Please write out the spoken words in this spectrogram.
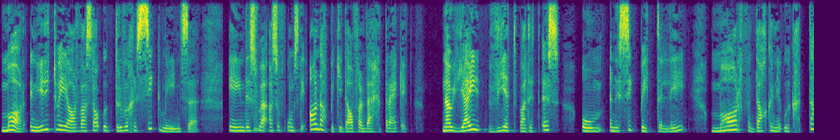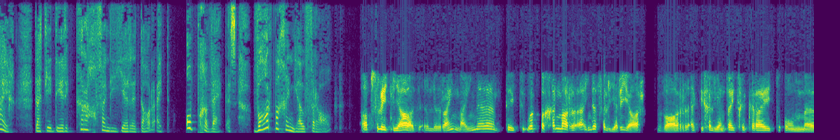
Maar in hierdie 2 jaar was daar ook droewige siek mense en dis vir my asof ons die aandag bietjie daarvan weggetrek het. Nou jy weet wat dit is om in 'n siekbed te lê, maar vandag kan jy ook getuig dat jy deur die krag van die Here daaruit opgewek is. Waar begin jou verhaal? Absoluut ja, Lorraine myne het ook begin maar einde verlede jaar waar ek die geleentheid gekry het om uh,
